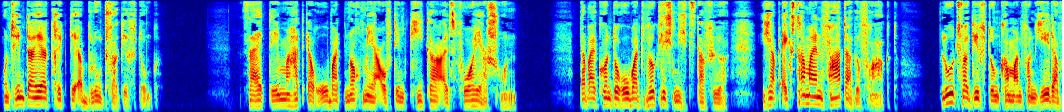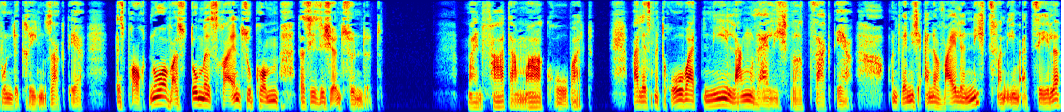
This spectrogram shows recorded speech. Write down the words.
und hinterher kriegte er Blutvergiftung. Seitdem hat er Robert noch mehr auf dem Kieker als vorher schon. Dabei konnte Robert wirklich nichts dafür. Ich habe extra meinen Vater gefragt. Blutvergiftung kann man von jeder Wunde kriegen, sagt er. Es braucht nur was Dummes reinzukommen, dass sie sich entzündet. Mein Vater mag Robert, weil es mit Robert nie langweilig wird, sagt er. Und wenn ich eine Weile nichts von ihm erzähle,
